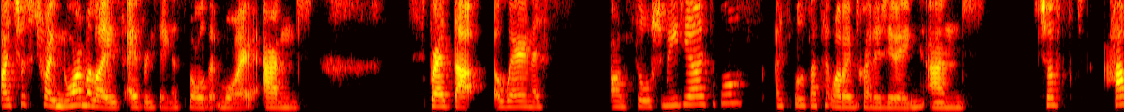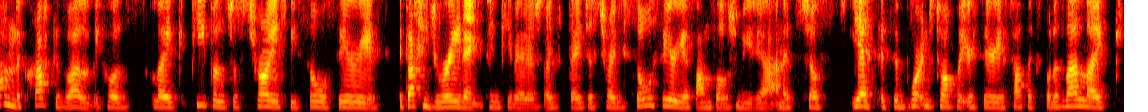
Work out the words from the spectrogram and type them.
I just try normalize everything a small bit more and spread that awareness on social media, I suppose. I suppose that's what I'm kind of doing. And just having the crack as well because like people just try to be so serious it's actually draining thinking about it like they just try to be so serious on social media and it's just yes it's important to talk about your serious topics but as well like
